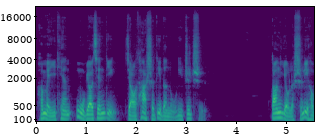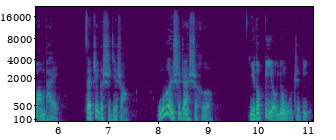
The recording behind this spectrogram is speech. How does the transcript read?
和每一天目标坚定、脚踏实地的努力支持。当你有了实力和王牌，在这个世界上，无论是战是和，你都必有用武之地。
